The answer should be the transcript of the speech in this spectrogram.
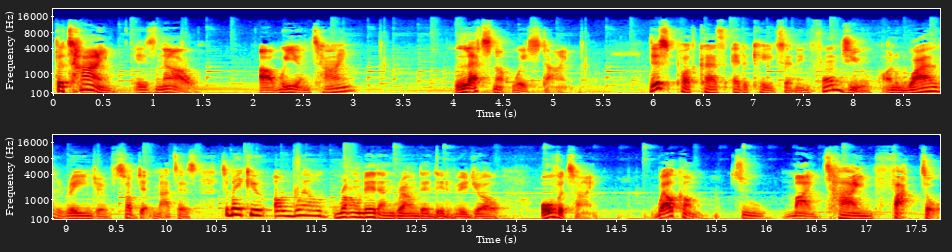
The time is now. Are we on time? Let's not waste time. This podcast educates and informs you on a wide range of subject matters to make you a well grounded and grounded individual over time. Welcome to My Time Factor.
